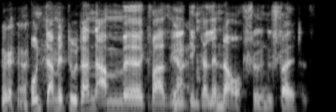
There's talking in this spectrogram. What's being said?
Und damit du dann am äh, quasi ja. den Kalender auch schön gestaltest.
